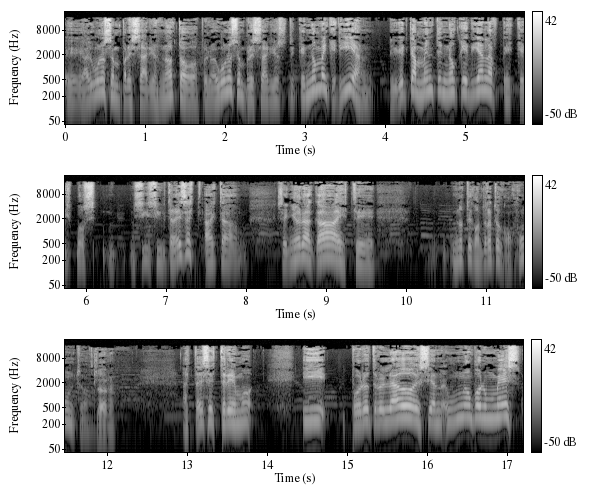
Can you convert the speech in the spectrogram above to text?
eh, algunos empresarios, no todos, pero algunos empresarios, de que no me querían, directamente no querían, la, que si, si traes a esta señora acá, este, no te contrato en conjunto. Claro. Hasta ese extremo. Y por otro lado decían, uno por un mes,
